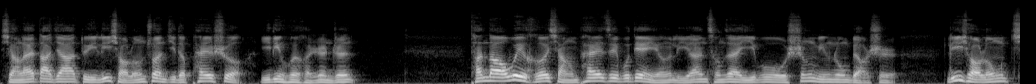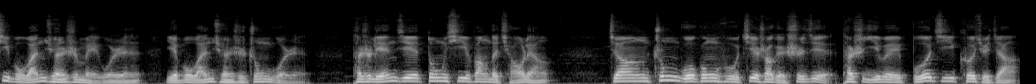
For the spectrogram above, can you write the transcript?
想来大家对李小龙传记的拍摄一定会很认真。谈到为何想拍这部电影，李安曾在一部声明中表示：“李小龙既不完全是美国人，也不完全是中国人，他是连接东西方的桥梁，将中国功夫介绍给世界。他是一位搏击科学家，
